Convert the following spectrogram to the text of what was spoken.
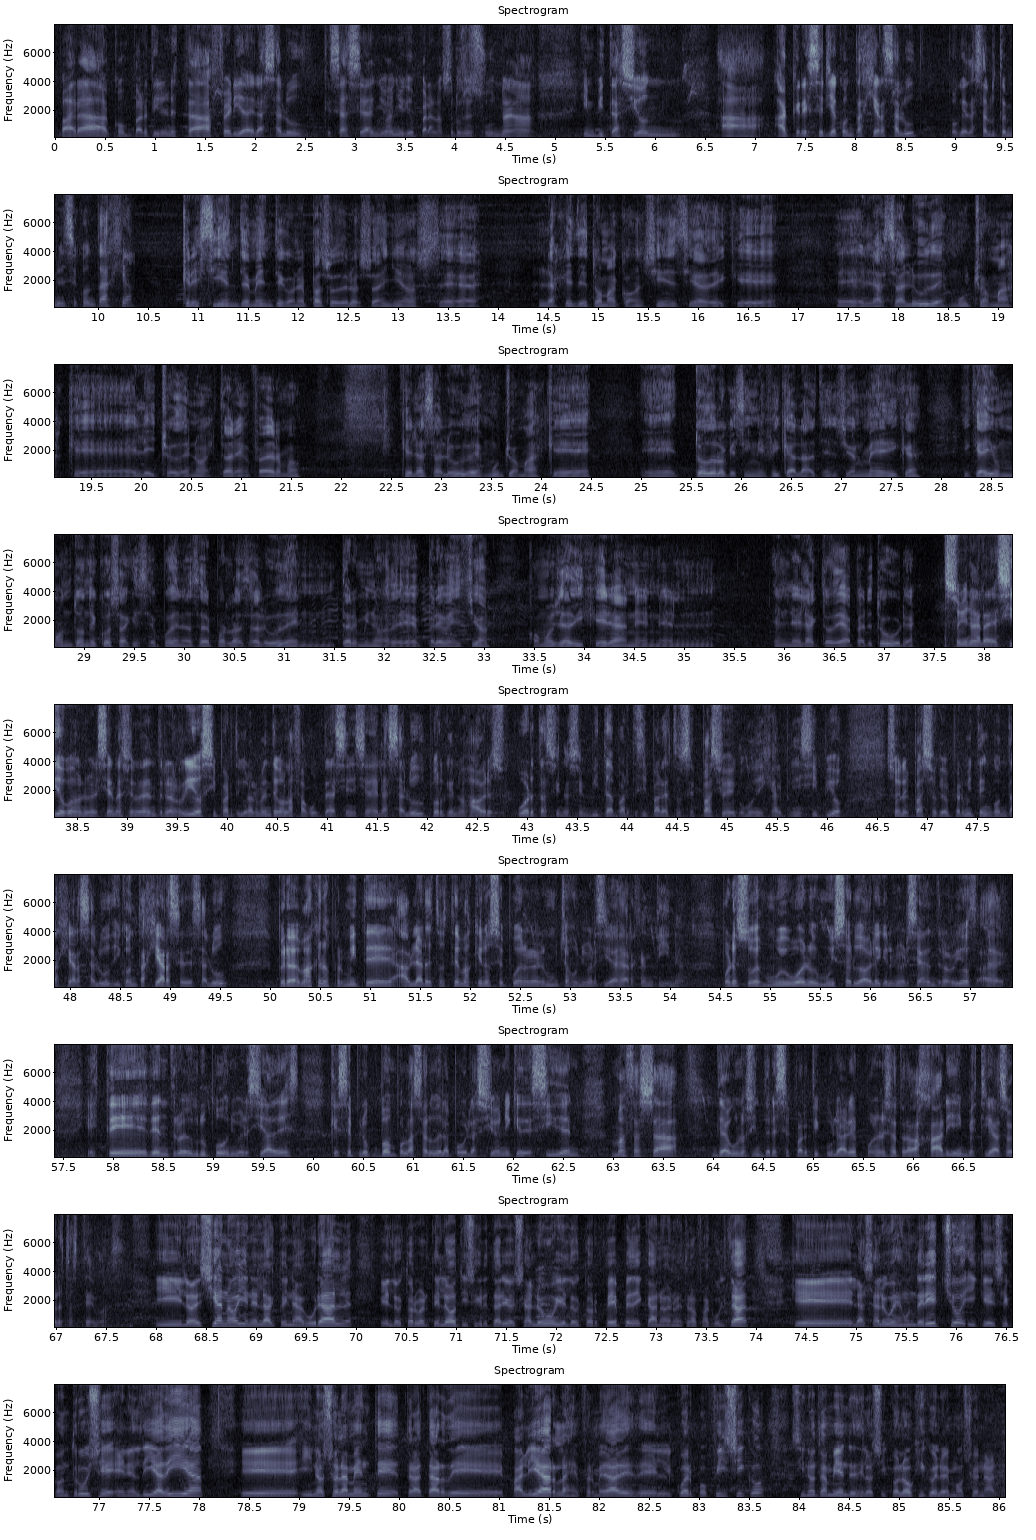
para compartir en esta Feria de la Salud que se hace año a año y que para nosotros es una invitación a, crecer y a contagiar salud, porque la salud también se contagia. Crecientemente con el paso de los años eh, la gente toma conciencia de que eh, la salud es mucho más que el hecho de no estar enfermo, que la salud es mucho más que eh, todo lo que significa la atención médica y que hay un montón de cosas que se pueden hacer por la salud en términos de prevención, como ya dijeran en el, en el acto de apertura. Soy un agradecido con la Universidad Nacional de Entre Ríos y particularmente con la Facultad de Ciencias de la Salud porque nos abre sus puertas y nos invita a participar de estos espacios que como dije al principio son espacios que permiten contagiar salud y contagiarse de salud, pero además que nos permite hablar de estos temas que no se pueden hablar en muchas universidades de Argentina. Por eso es muy bueno y muy saludable que la Universidad de Entre Ríos eh, esté dentro del grupo de universidades que se preocupan por la salud de la población y que deciden, más allá de algunos intereses particulares, ponerse a trabajar y a investigar sobre estos temas. Y lo decían hoy en el acto inaugural el doctor Bertelotti, secretario de Salud, y el doctor Pepe, decano de nuestra facultad, que la salud es un derecho y que se construye en el día a día eh, y no solamente tratar de paliar las enfermedades del cuerpo físico, sino también desde lo psicológico y lo emocional.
